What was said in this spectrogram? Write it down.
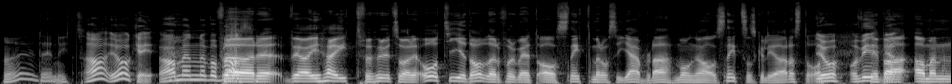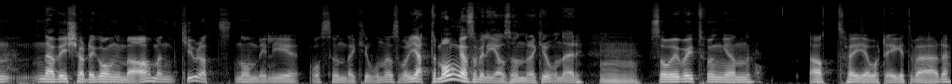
nej det är nytt. Ja, ja okej. Ja men vad bra. För eh, vi har ju höjt, för förut så var det åh 10 dollar får du välja ett avsnitt, men det var så jävla många avsnitt som skulle göras då. Jo, och vi... Det är bara, ja men när vi körde igång, bara, ja men kul att någon vill ge oss 100 kronor, så var det jättemånga som ville ge oss 100 kronor. Mm, Så vi var ju tvungen att höja vårt eget värde.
